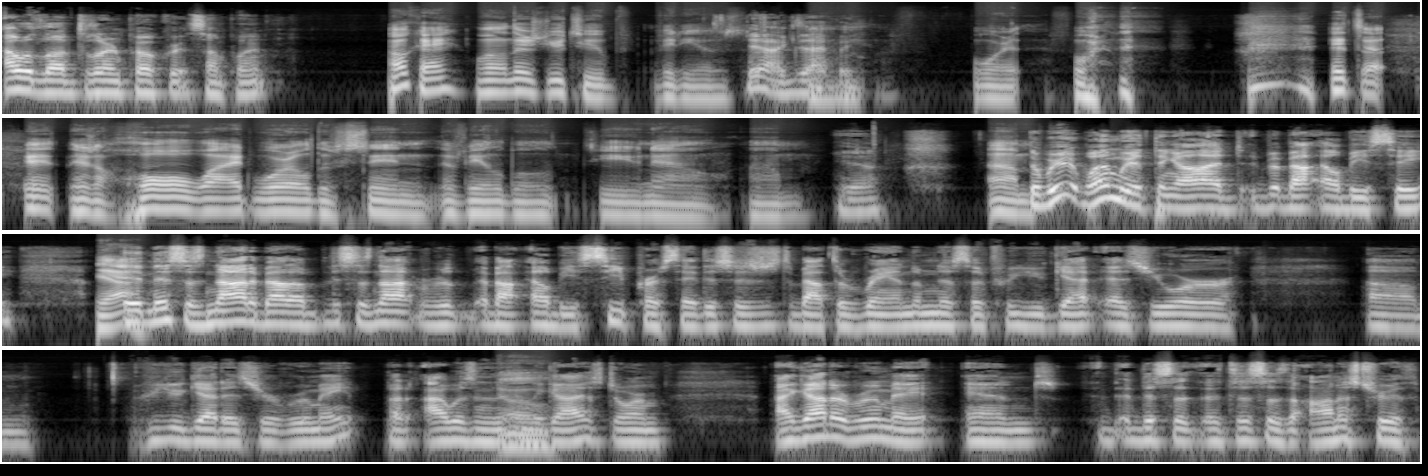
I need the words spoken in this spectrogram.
I would love to learn poker at some point. Okay, well, there's YouTube videos. Yeah, exactly. Um, for for it's a it, there's a whole wide world of sin available to you now. Um, yeah. Um, the weird one weird thing I had about LBC, yeah, and this is not about a, this is not re- about LBC per se. This is just about the randomness of who you get as your, um, who you get as your roommate. But I was in the, oh. in the guys' dorm. I got a roommate, and this is this is the honest truth.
